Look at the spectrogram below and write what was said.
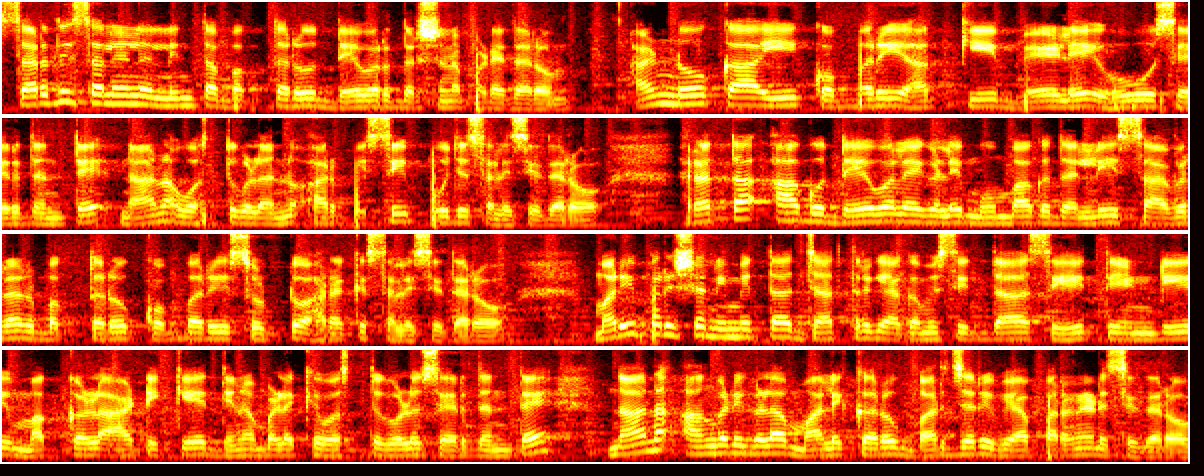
ಸರದಿ ಸಾಲಿನಲ್ಲಿ ನಿಂತ ಭಕ್ತರು ದೇವರ ದರ್ಶನ ಪಡೆದರು. ಹಣ್ಣು, ಕಾಯಿ, ಕೊಬ್ಬರಿ, ಅಕ್ಕಿ, ಬೇಳೆ, ಹೂವು ಸೇರಿದಂತೆ ನಾನಾ ವಸ್ತುಗಳನ್ನು ಅರ್ಪಿಸಿ ಪೂಜೆ ಸಲ್ಲಿಸಿದರು. ರಥ ಹಾಗೂ ದೇವಾಲಯಗಳ ಮುಂಭಾಗದಲ್ಲಿ ಸಾವಿರಾರು ಭಕ್ತರು ಕೊಬ್ಬರಿ ಸುಟ್ಟು ಹರಕೆ ಸಲ್ಲಿಸಿದರು. ಮರಿಪರಿಷ ನಿಮಿತ್ತ ಜಾತ್ರೆಗೆ ಆಗಮಿಸಿದ್ದ ಸಿಹಿ ತಿಂಡಿ, ಮಕ್ಕಳ ಆಟಿಕೆ, ದಿನಬಳಕೆ ವಸ್ತುಗಳು ಸೇರಿದಂತೆ ನಾನಾ ಅಂಗಡಿಗಳ ಮಾಲೀಕರು ಭರ್ಜರಿ ವ್ಯಾಪಾರ ನಡೆಸಿದರು.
